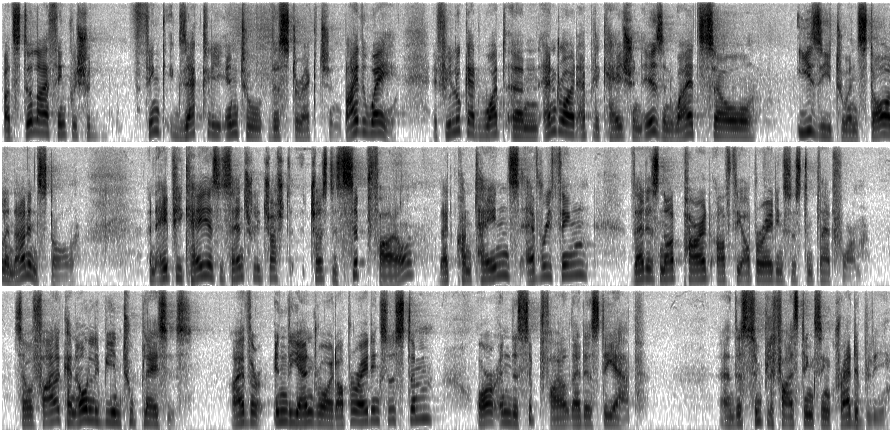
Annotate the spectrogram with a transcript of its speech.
but still I think we should think exactly into this direction. By the way, if you look at what an Android application is and why it's so easy to install and uninstall, an APK is essentially just, just a zip file that contains everything that is not part of the operating system platform. So a file can only be in two places, either in the Android operating system or in the zip file that is the app. And this simplifies things incredibly.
